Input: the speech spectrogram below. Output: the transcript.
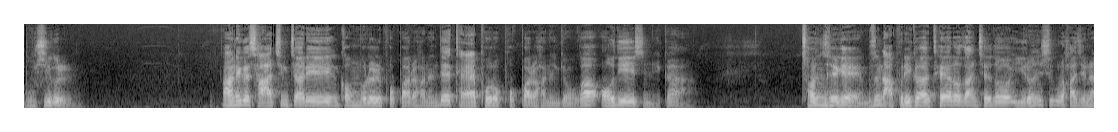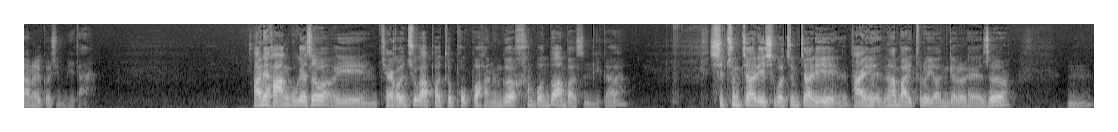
무식을. 아니 그 4층짜리 건물을 폭발을 하는데 대포로 폭발을 하는 경우가 어디에 있습니까? 전 세계 무슨 아프리카 테러 단체도 이런 식으로 하지는 않을 것입니다. 아니 한국에서 이 재건축 아파트 폭파하는 거 한 번도 안 봤습니까? 10층짜리, 15층짜리 다이나마이트로 연결을 해서 음,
